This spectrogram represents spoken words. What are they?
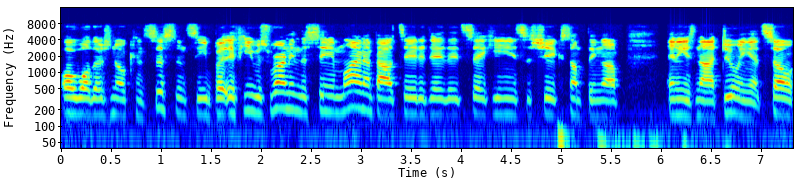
oh, well, there's no consistency. But if he was running the same lineup out day to day, they'd say he needs to shake something up, and he's not doing it. So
